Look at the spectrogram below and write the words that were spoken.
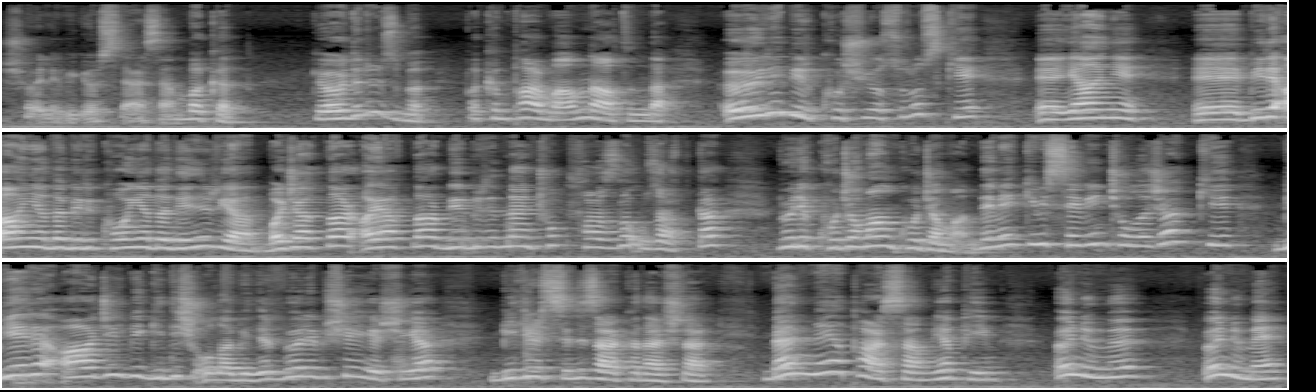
şöyle bir göstersem bakın gördünüz mü? Bakın parmağımın altında öyle bir koşuyorsunuz ki e, yani e, biri Anya'da biri Konya'da denir ya bacaklar ayaklar birbirinden çok fazla uzakta böyle kocaman kocaman. Demek ki bir sevinç olacak ki bir yere acil bir gidiş olabilir. Böyle bir şey bilirsiniz arkadaşlar. Ben ne yaparsam yapayım önümü önüme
